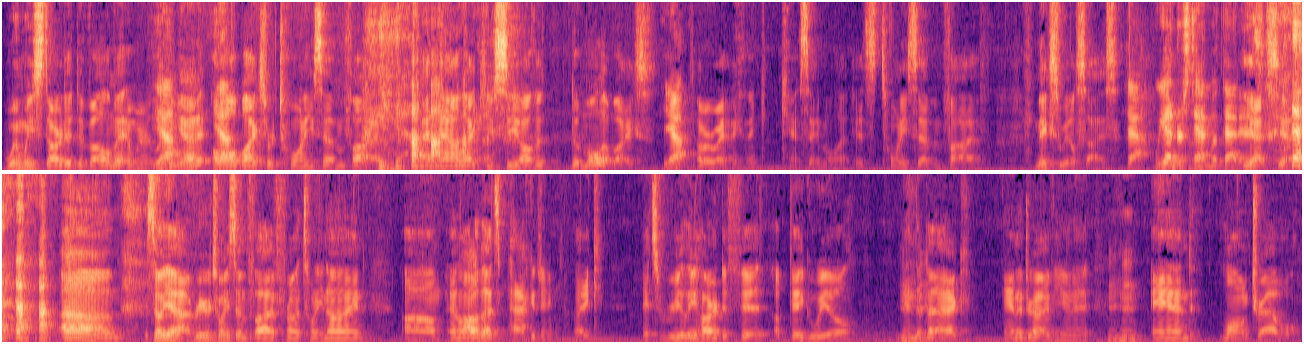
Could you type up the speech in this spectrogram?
when we started development and we were looking Yeah, at it, yeah. all bikes were 27.5, and now like you see all the the mullet bikes. Yeah. Or wait, I think can't say mullet. It's 27.5, mixed wheel size. Yeah, we understand what that is. Yes, yes. um, so yeah, rear 27.5, front 29, um, and a lot of that's packaging. Like it's really hard to fit a big wheel in the Mm-hmm. back and a drive unit mm-hmm. and long travel.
